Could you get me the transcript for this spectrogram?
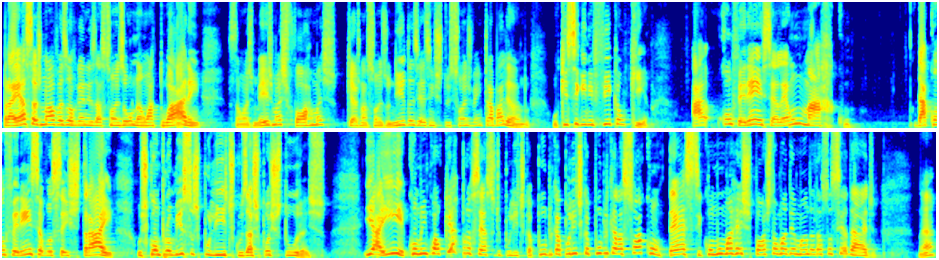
para essas novas organizações ou não atuarem são as mesmas formas que as Nações Unidas e as instituições vêm trabalhando. O que significa o quê? A conferência é um marco. Da conferência você extrai os compromissos políticos, as posturas. E aí, como em qualquer processo de política pública, a política pública ela só acontece como uma resposta a uma demanda da sociedade. Né?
